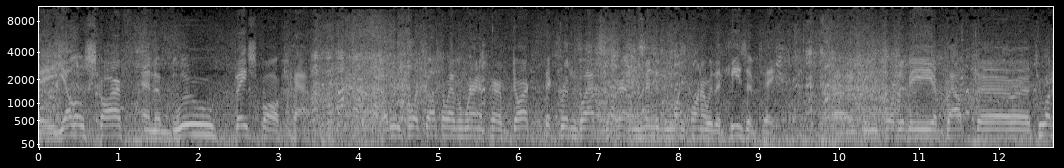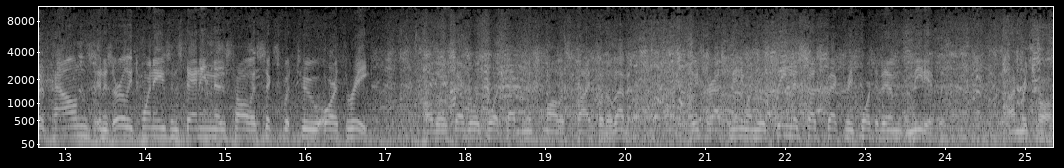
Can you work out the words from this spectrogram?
a yellow scarf, and a blue baseball cap. Other reports also have him wearing a pair of dark, thick-rimmed glasses, apparently mended in one corner with adhesive tape. Uh, he's been reported to be about uh, 200 pounds, in his early 20s, and standing as tall as 6 foot 2 or 3 although several reports have him as small as 5 foot 11. Police are asking anyone who has seen this suspect to report to them immediately. I'm Rich Hall.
